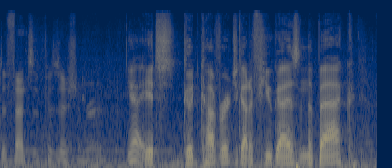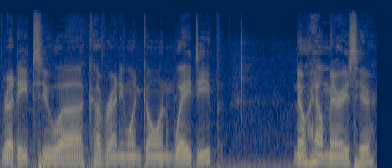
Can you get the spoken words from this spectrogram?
defensive position, right? Yeah, it's good coverage. Got a few guys in the back ready to uh, cover anyone going way deep. No hail marys here.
